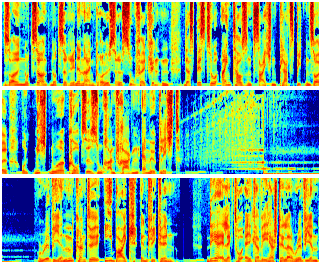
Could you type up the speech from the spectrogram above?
sollen Nutzer und Nutzerinnen ein größeres Suchfeld finden, das bis zu 1000 Zeichen Platz bieten soll und nicht nur kurze Suchanfragen ermöglicht. Rivian könnte E-Bike entwickeln. Der Elektro-Lkw-Hersteller Rivian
